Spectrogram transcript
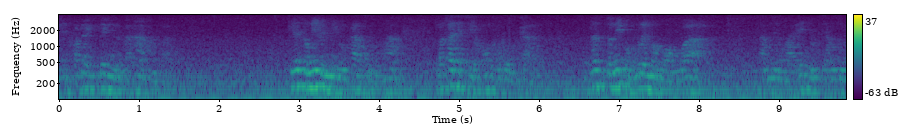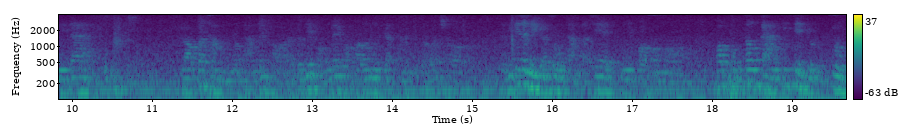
เนี่ยเขาได้เด้งเงินละห้าพันบาทเรื่องตรงนี้มันมีมูลค่าสูงมาก แล้วก็จะเกี่ยวข้องกับกระบวนการ นั้นตัวนี้ผมเลยมามองว่าทำอย่างไรให้หยุดยั้งตรงนี้ได้ เราก็ทำเราทำไม่พอแล้วตอนนี้ผมได้บอกว่ามีจากทางสวชอันนี้ก็จะมีกระทรวงต่างประเทศมีปปงเพราะผมต้องการที่จะหยุดกลุ่ม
